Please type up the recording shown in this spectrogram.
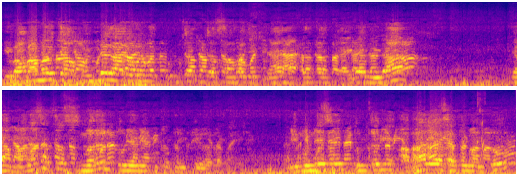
की बाबांनो ज्या मंडळ आयोगाला तुमच्या आमच्या सामाजिक न्याय हक्काचा कायदा दिला त्या माणसाचं स्मरण तुम्ही आम्ही कुठंतरी केलं पाहिजे. आणि मुंडे साहेब तुमचं मी आभार यासाठी मानतो.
